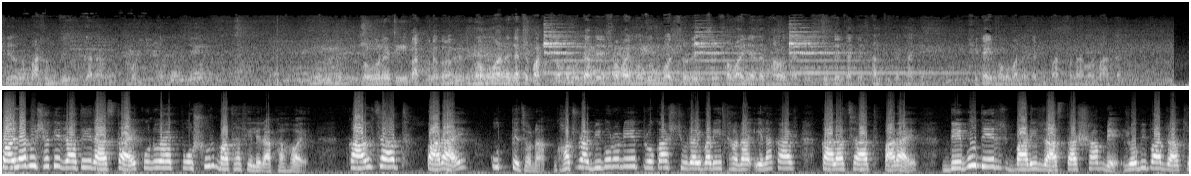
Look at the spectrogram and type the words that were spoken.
সেজন্য বাসন্তী দুর্গা নামে পরিচিত। ভগবানের কাছে কি প্রার্থনা করা হয়? ভগবানের কাছে প্রার্থনা করব যাতে সবাই নতুন বৎসর এসছে সবাই যাতে ভালো থাকে সুখে থাকে শান্তিতে থাকে সেটাই ভগবানের কাছে প্রার্থনা আমার মার কাছে। পয়লা বৈশাখের রাতে রাস্তায় কোনো এক পশুর মাথা ফেলে রাখা হয়। কালচাঁদ পাড়ায় উত্তেজনা। ঘটনার বিবরণে প্রকাশ চুরাইবাড়ি থানা এলাকার কালাচাঁদ পাড়ায় দেবুদের বাড়ির রাস্তার সামনে রবিবার রাত্র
